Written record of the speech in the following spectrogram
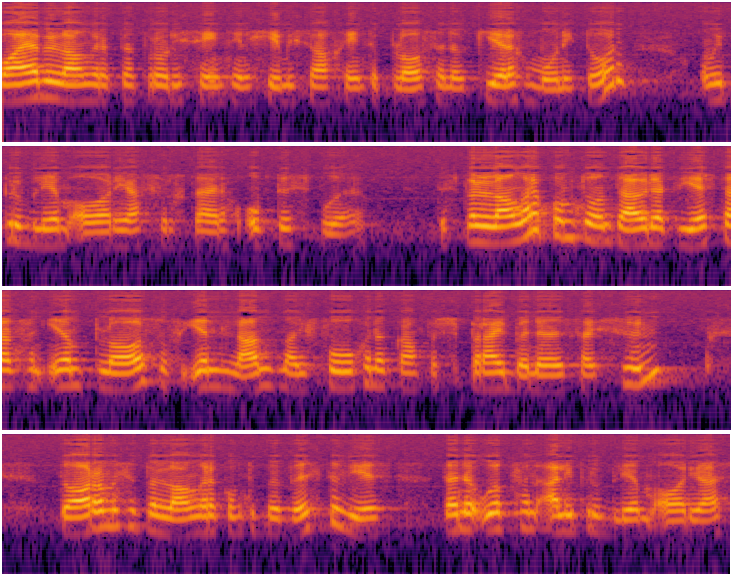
baie belangrik dat produsente en chemiese agente plase noukeurig monitor om die probleemareas vroegtydig op te spoor. Dit is belangrik om te onthou dat weerstand van een plaas of een land na die volgende kan versprei binne 'n seisoen. Daarom is dit belangrik om te bewus te wees dan ook van al die probleemareas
